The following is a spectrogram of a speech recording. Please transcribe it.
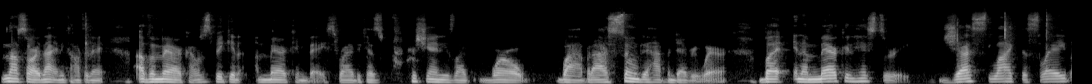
No, sorry, not any continent of America. I was speaking American based, right? Because Christianity is like worldwide, but I assumed it happened everywhere. But in American history, just like the slave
